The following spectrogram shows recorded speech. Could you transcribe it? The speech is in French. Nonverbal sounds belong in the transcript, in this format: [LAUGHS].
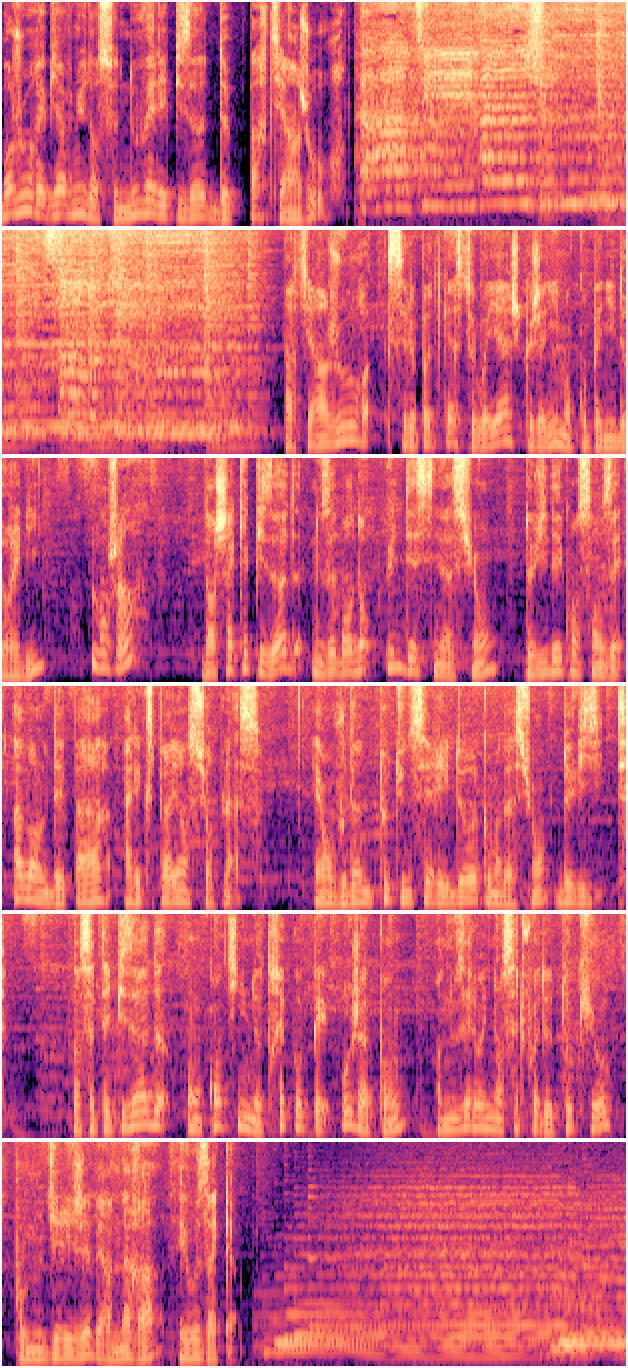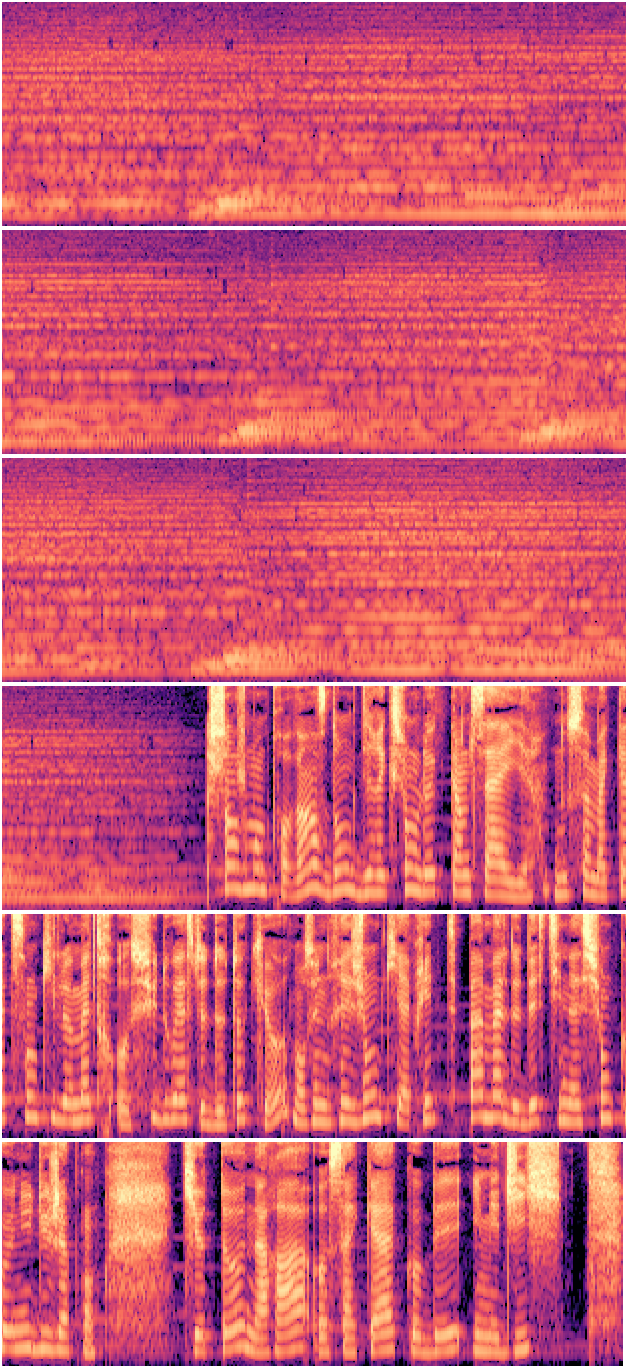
Bonjour et bienvenue dans ce nouvel épisode de Partir un jour. Partir un jour sans retour. Partir un jour, c'est le podcast voyage que j'anime en compagnie d'Aurélie. Bonjour. Dans chaque épisode, nous abordons une destination, de l'idée qu'on s'en faisait avant le départ à l'expérience sur place. Et on vous donne toute une série de recommandations de visites. Dans cet épisode, on continue notre épopée au Japon en nous éloignant cette fois de Tokyo pour nous diriger vers Nara et Osaka. Province, donc direction le Kansai. Nous sommes à 400 km au sud-ouest de Tokyo, dans une région qui abrite pas mal de destinations connues du Japon. Kyoto, Nara, Osaka, Kobe, Himeji.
